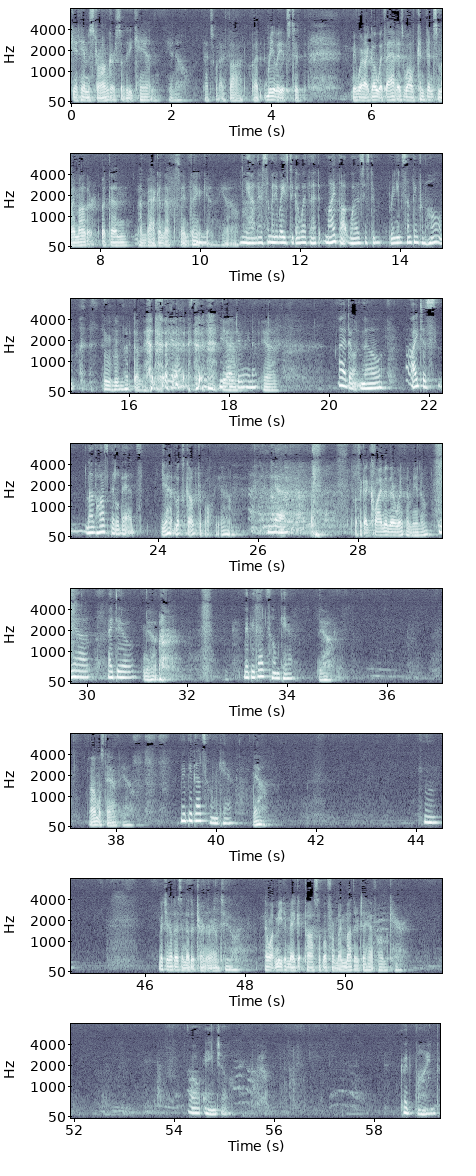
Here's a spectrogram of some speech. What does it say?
get him stronger so that he can, you know. That's what I thought. But really, it's to, I mean, where I go with that is, well, convince my mother. But then I'm back in that same thing again, you know. Yeah, there's so many ways to go with it. My thought was just to bring him something from home. hmm I've done that. Yeah, you Yeah. are doing it. yeah. I don't know. I just love hospital beds. Yeah, it looks comfortable, yeah. Yeah, It's like I climb in there with him, you know. yeah, I do. Yeah. Maybe that's home care. Yeah. I almost have, yeah. Maybe that's home care. Yeah. Hmm. But you know, there's another turnaround too. I want me to make it possible for my mother to have home care. Oh, angel. Yeah. Good find.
